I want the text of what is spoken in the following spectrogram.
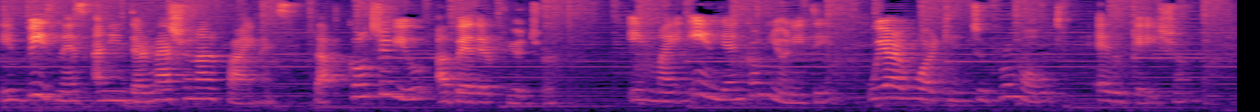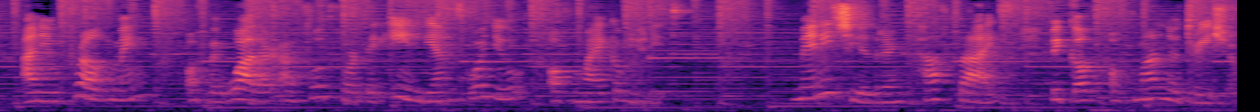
in business and international finance that contribute a better future. In my Indian community, we are working to promote education and improvement of the water and food for the Indians Wayuu of my community. Many children have died because of malnutrition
